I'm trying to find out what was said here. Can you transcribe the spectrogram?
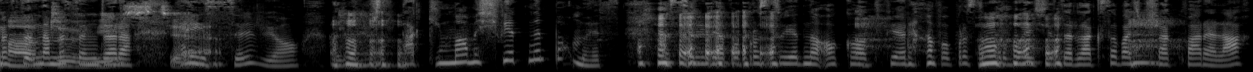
na, na Messengera. Hej Sylwio, ale wiesz, taki mamy świetny pomysł. A Sylwia po prostu jedno oko otwiera, po prostu próbuje się zrelaksować przy akwarelach.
